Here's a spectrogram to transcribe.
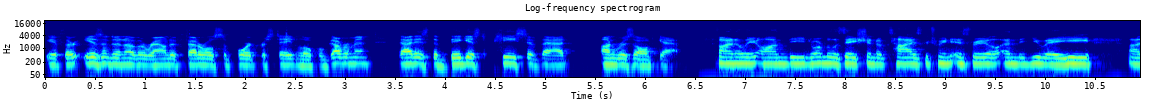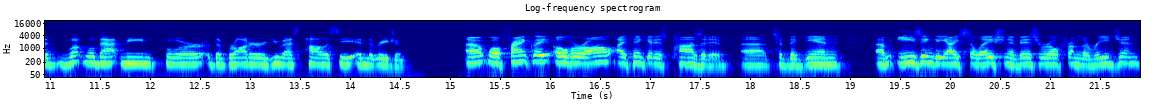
if there isn't another round of federal support for state and local government. That is the biggest piece of that unresolved gap. Finally, on the normalization of ties between Israel and the UAE, uh, what will that mean for the broader U.S. policy in the region? Uh, well, frankly, overall, I think it is positive uh, to begin um, easing the isolation of Israel from the region.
